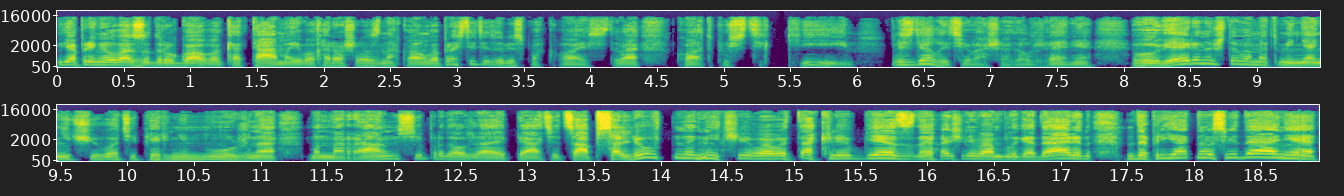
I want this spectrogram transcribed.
Я принял вас за другого кота, моего хорошего знакомого. Простите за беспокойство. Кот, пустяки. Сделайте ваше одолжение. Вы уверены, что вам от меня ничего теперь не нужно? Монмаранси, продолжая пятиться, абсолютно ничего. Вы так любезны, очень вам благодарен. До приятного свидания.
